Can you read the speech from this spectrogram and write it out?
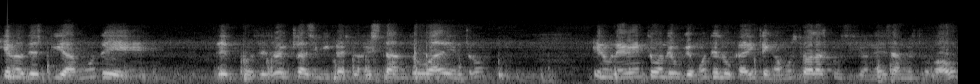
que nos despidamos de, del proceso de clasificación estando adentro en un evento donde juguemos de local y tengamos todas las condiciones a nuestro favor.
